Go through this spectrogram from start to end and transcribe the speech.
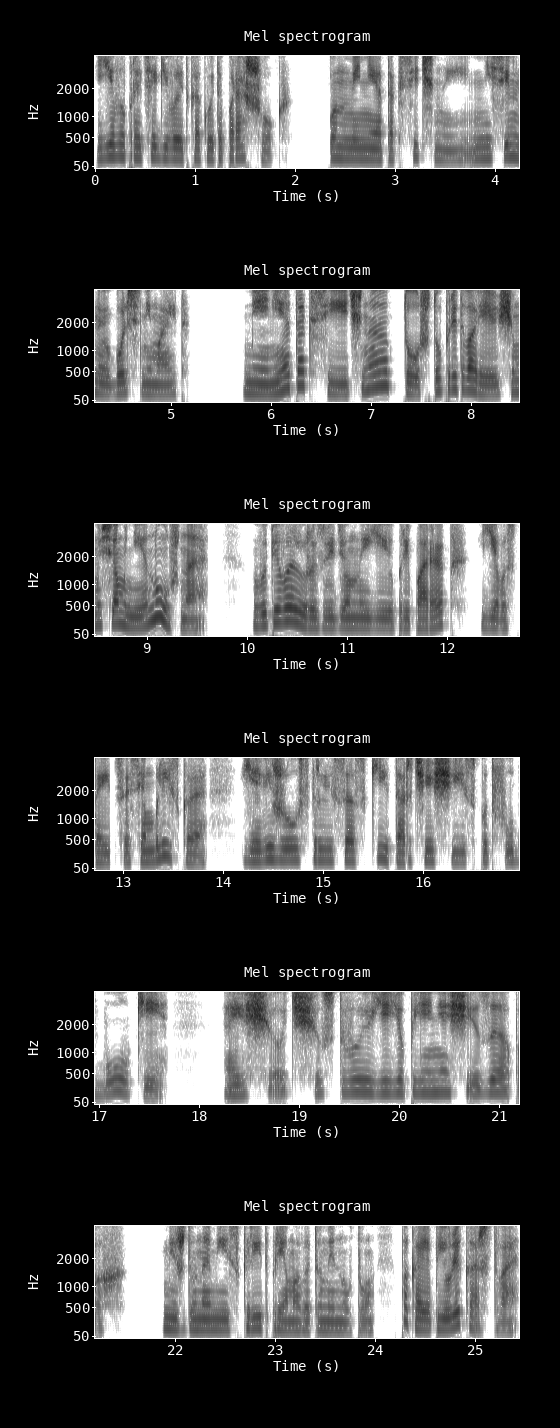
Ева протягивает какой-то порошок. Он менее токсичный, не сильную боль снимает. Менее токсично то, что притворяющемуся мне нужно. Выпиваю разведенный ею препарат, Ева стоит совсем близко. Я вижу острые соски, торчащие из-под футболки. А еще чувствую ее пьянящий запах. Между нами искрит прямо в эту минуту, пока я пью лекарство.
